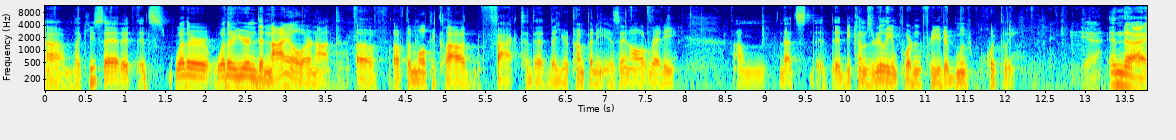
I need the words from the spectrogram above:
um, like you said, it, it's whether whether you're in denial or not of, of the multi-cloud fact that, that your company is in already. Um, that's it, it becomes really important for you to move quickly. Yeah, and uh,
